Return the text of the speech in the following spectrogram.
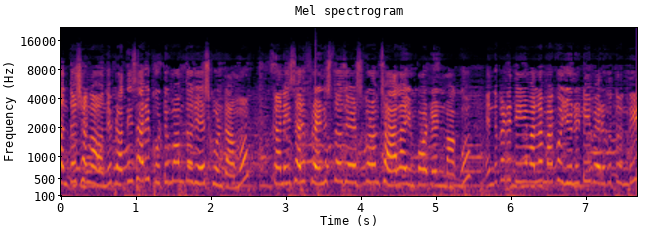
సంతోషంగా ఉంది. ప్రతిసారి కుటుంబంతో చేసుకుంటాము. కానీ ఈసారి ఫ్రెండ్స్తో చేసుకోవడం చాలా ఇంపార్టెంట్ మాకు. ఎందుకంటే దీనివల్ల మాకు యూనిటీ పెరుగుతుంది.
